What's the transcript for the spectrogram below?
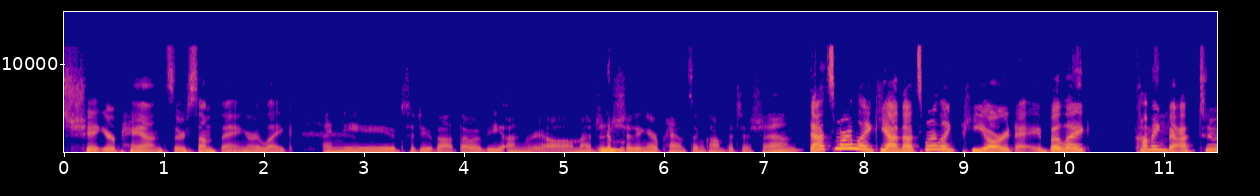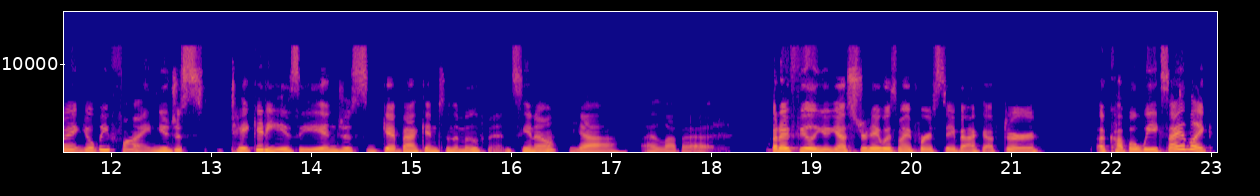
shit your pants or something or like I need to do that. That would be unreal. Imagine No, shitting your pants in competition. that's more like yeah, that's more like PR day. But like coming mm. back to it, you'll be fine. You just take it easy and just get back into the movements, you know? Yeah, I love it. But I feel you. Yesterday was my first day back after a couple weeks. I had like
